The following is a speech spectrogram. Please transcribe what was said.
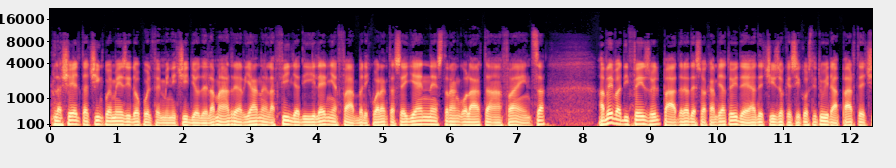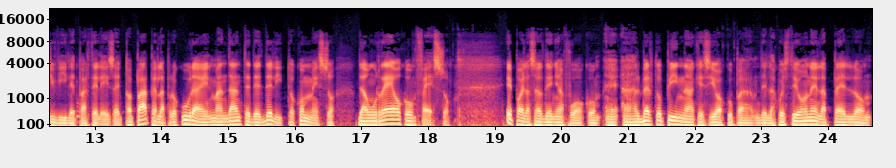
la scelta cinque mesi dopo il femminicidio della madre, Arianna è la figlia di Ilenia Fabbri, 46enne, strangolata a Faenza Aveva difeso il padre, adesso ha cambiato idea, ha deciso che si costituirà parte civile, parte lesa. Il papà per la procura è il mandante del delitto commesso da un reo confesso. E poi la Sardegna a fuoco. È Alberto Pinna che si occupa della questione, l'appello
